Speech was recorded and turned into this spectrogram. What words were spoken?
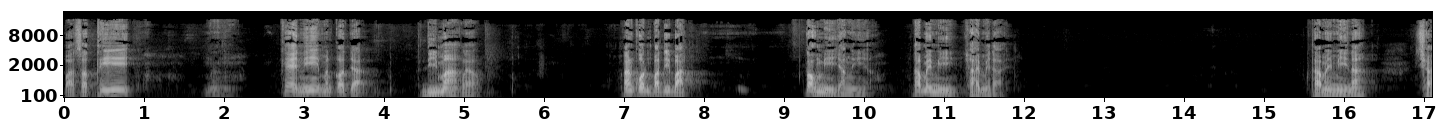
ปัสสธิแค่นี้มันก็จะดีมากแล้วนั้นคนปฏิบัติ ต้องมีอย่างนี้ ถ้าไม่มีใช้ไม่ได้ ถ้าไม่มีนะ ใช้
